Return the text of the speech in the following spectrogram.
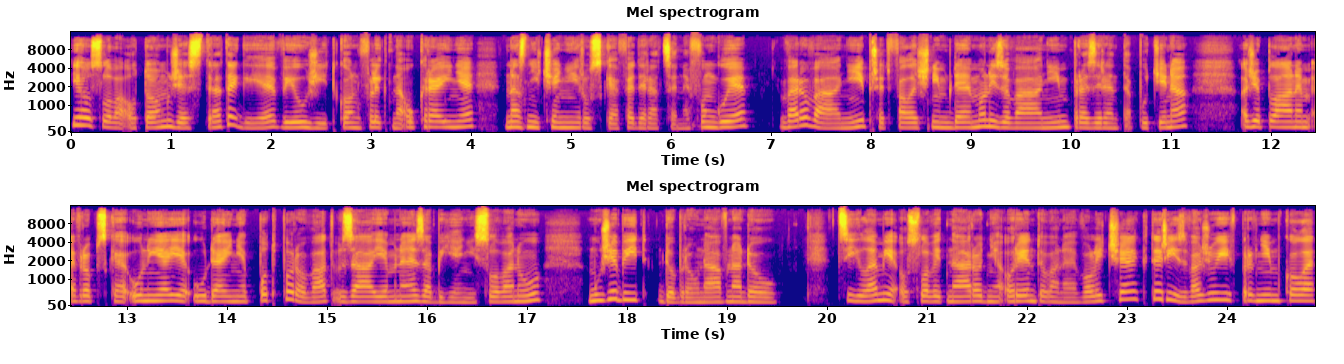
Jeho slova o tom, že strategie využít konflikt na Ukrajině na zničení Ruské federace nefunguje, varování před falešným démonizováním prezidenta Putina a že plánem Evropské unie je údajně podporovat vzájemné zabíjení Slovanů, může být dobrou návnadou. Cílem je oslovit národně orientované voliče, kteří zvažují v prvním kole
